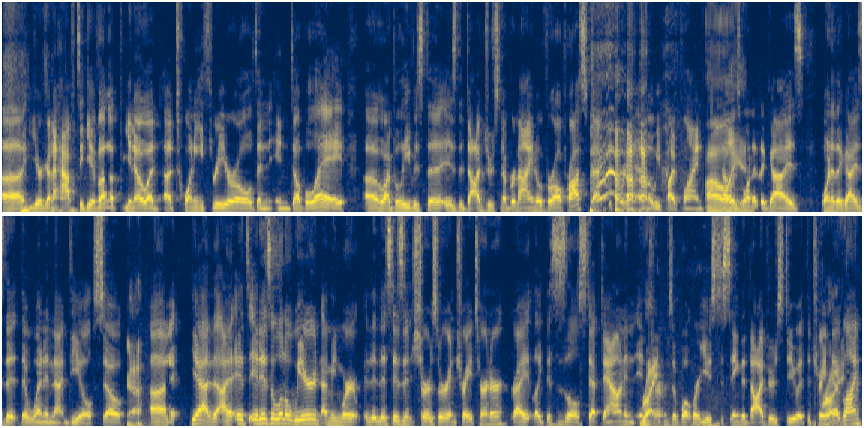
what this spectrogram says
uh, you're going to have to give up, you know, a 23 year old in, in Double A, uh, who I believe is the is the Dodgers' number nine overall prospect according to MLB Pipeline. I that was it. one of the guys one of the guys that that went in that deal. So Yeah. uh, yeah, I, it's it is a little weird. I mean, we're this isn't Scherzer and Trea Turner, right? Like this is a little step down in, in Right. terms of what we're used to seeing the Dodgers do at the trade Right. deadline.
